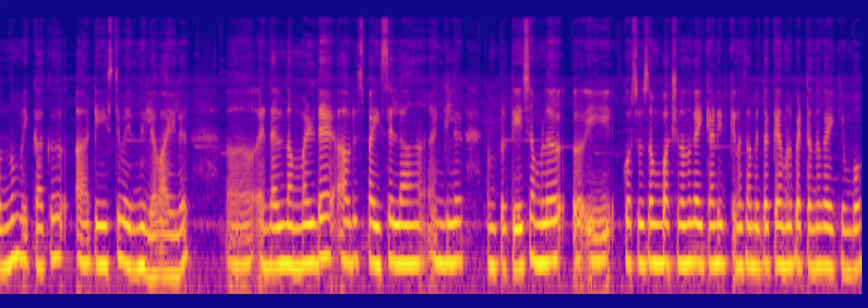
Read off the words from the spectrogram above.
ഒന്നും ഇക്കാക്ക് ടേസ്റ്റ് വരുന്നില്ല വായിൽ. എന്തായാലും നമ്മളുടെ ആ ഒരു സ്പൈസ് അല്ല എങ്കിൽ പ്രത്യേകിച്ച് നമ്മൾ ഈ കുറച്ച് ദിവസം ഭക്ഷണമൊന്നും കഴിക്കാണ്ടിരിക്കുന്ന സമയത്തൊക്കെ നമ്മൾ പെട്ടെന്ന് കഴിക്കുമ്പോൾ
